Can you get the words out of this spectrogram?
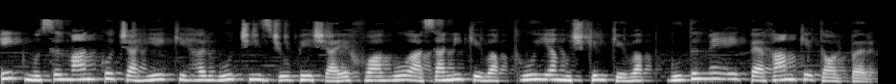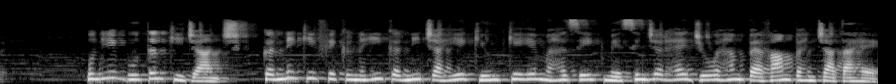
ایک مسلمان کو چاہیے کہ ہر وہ چیز جو پیش آئے خواہ وہ آسانی کے وقت ہو یا مشکل کے وقت بوتل میں ایک پیغام کے طور پر۔ انہیں بوتل کی جانچ کرنے کی فکر نہیں کرنی چاہیے کیونکہ یہ محض ایک میسنجر ہے جو اہم پیغام پہنچاتا ہے۔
